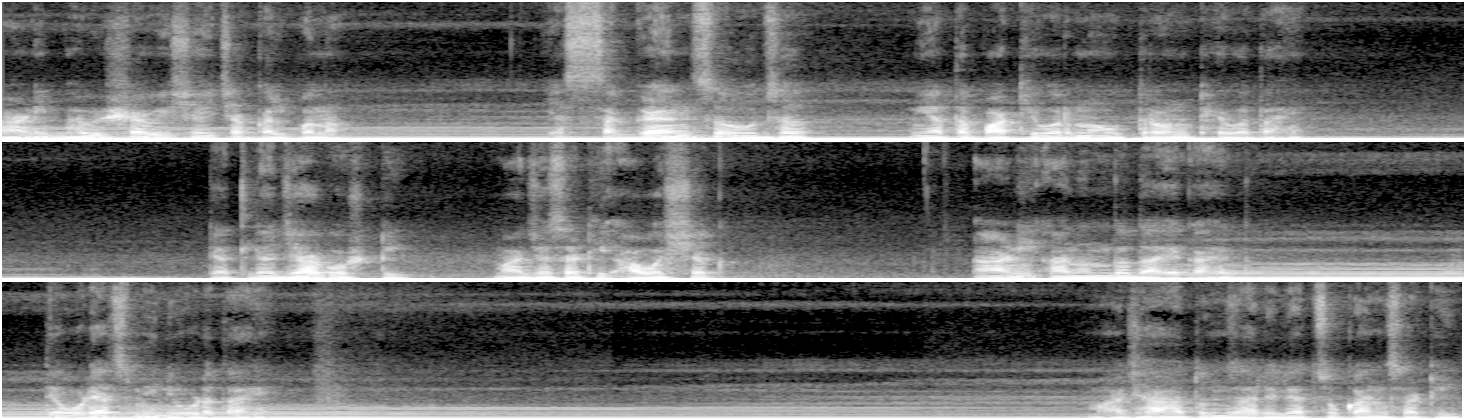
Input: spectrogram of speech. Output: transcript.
आणि भविष्याविषयीच्या कल्पना या सगळ्यांचं ओझं मी आता पाठीवरनं उतरवून ठेवत आहे. त्यातल्या ज्या गोष्टी माझ्यासाठी आवश्यक आणि आनंददायक आहेत तेवढ्याच मी निवडत आहे. माझ्या हातून झालेल्या चुकांसाठी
